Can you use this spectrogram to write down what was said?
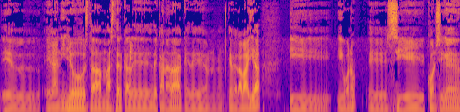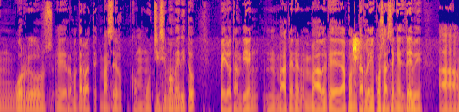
el, el anillo está más cerca de, Canadá que de, que de la bahía. Y, y bueno, eh, si consiguen Warriors eh, remontar va a, ser con muchísimo mérito, pero también va a tener va a haber que apuntarle cosas en el debe a,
